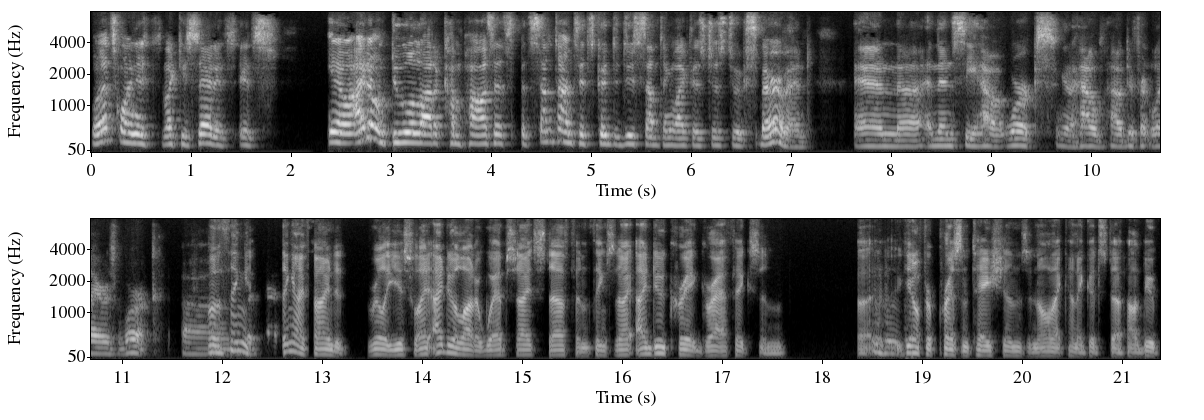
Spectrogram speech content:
Well, that's when it's like you said, it's it's you know, I don't do a lot of composites, but sometimes it's good to do something like this just to experiment and uh, and then see how it works, you know, how how different layers work. well, the Um, thing but- thing I find it really useful. I, I do a lot of website stuff and things. I, I do create graphics and uh, Mhm. you know for presentations and all that kind of good stuff. I'll do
